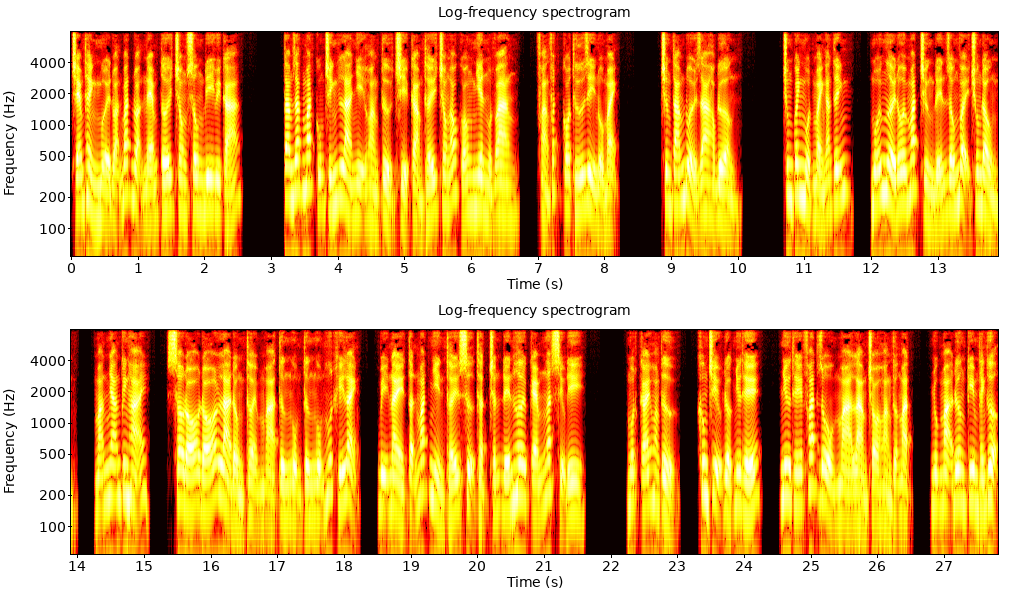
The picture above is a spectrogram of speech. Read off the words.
chém thành 10 đoạn bắt đoạn ném tới trong sông đi huy cá. Tam giác mắt cũng chính là nhị hoàng tử chỉ cảm thấy trong óc có nhiên một vang, phảng phất có thứ gì nổ mạnh. chương 8 đuổi ra học đường. Trung quanh một mảnh an tĩnh, mỗi người đôi mắt chừng đến giống vậy trung đồng, mãn nhãn kinh hãi, sau đó đó là đồng thời mà từng ngụm từng ngụm hút khí lạnh, bị này tận mắt nhìn thấy sự thật chấn đến hơi kém ngất xỉu đi. Một cái hoàng tử, không chịu được như thế, như thế phát rồ mà làm cho hoàng thượng mặt, nhục mạ đương kim thánh thượng,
